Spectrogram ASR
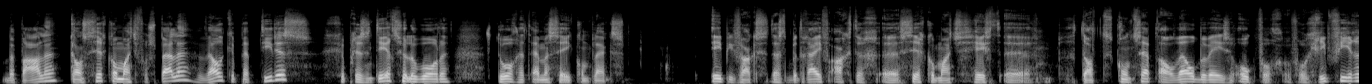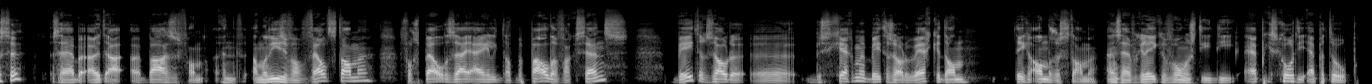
bepalen, kan Circomatch voorspellen welke peptides gepresenteerd zullen worden door het MSC-complex. Epivax, dat is het bedrijf achter uh, Circomatch, heeft uh, dat concept al wel bewezen, ook voor, voor griepvirussen. Ze hebben uit uh, basis van een analyse van veldstammen voorspelden zij eigenlijk dat bepaalde vaccins beter zouden beschermen, beter zouden werken dan tegen andere stammen. En zij vergeleken volgens die, die EPIC score, die Epitope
